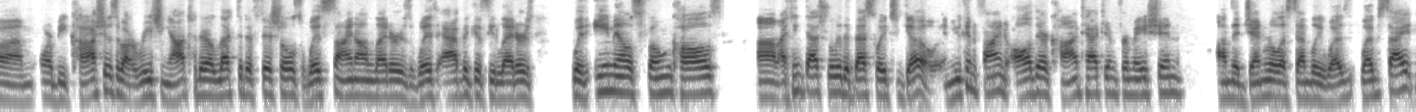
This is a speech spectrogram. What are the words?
um, or be cautious about reaching out to their elected officials with sign on letters, with advocacy letters, with emails, phone calls. Um, I think that's really the best way to go. And you can find all their contact information on the General Assembly web- website,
